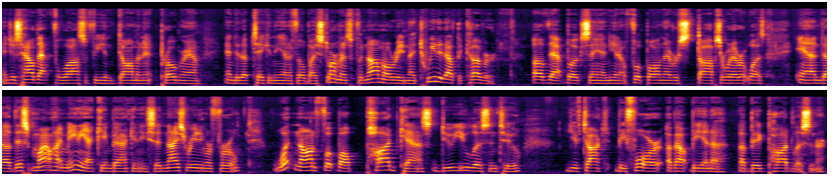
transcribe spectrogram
and just how that philosophy and dominant program ended up taking the NFL by storm. And it's a phenomenal read. And I tweeted out the cover of that book saying, you know, football never stops or whatever it was. And uh, this Mile High Maniac came back and he said, nice reading referral. What non football podcast do you listen to? You've talked before about being a, a big pod listener.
